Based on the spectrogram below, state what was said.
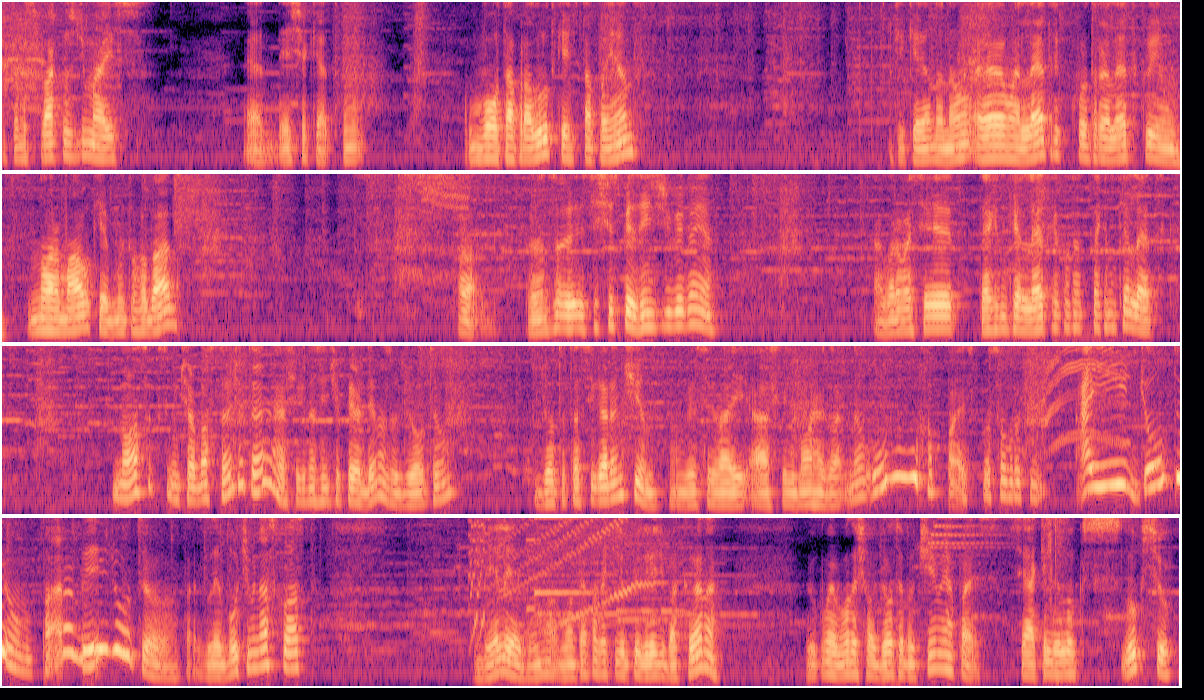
Estamos fracos demais. É, deixa quieto. Vamos, vamos voltar para a luta que a gente está apanhando. Porque querendo ou não, é um elétrico contra elétrico e um normal, que é muito roubado. Ó, pelo menos esse XPzinho a gente devia ganhar. Agora vai ser técnica elétrica contra técnica elétrica. Nossa, conseguimos tirar bastante até. Achei que nós a gente ia perder, mas o Jotun, o Jotun tá se garantindo. Vamos ver se ele vai... Ah, acho que ele morre agora. Não, uh, rapaz, ficou só um pouquinho. Aí, Jotun, parabéns, Jotun. Rapaz, levou o time nas costas. Beleza, vamos, vamos até fazer aquele upgrade bacana. Viu como é bom deixar o Jota no time, rapaz? Se é aquele Lux, Luxio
